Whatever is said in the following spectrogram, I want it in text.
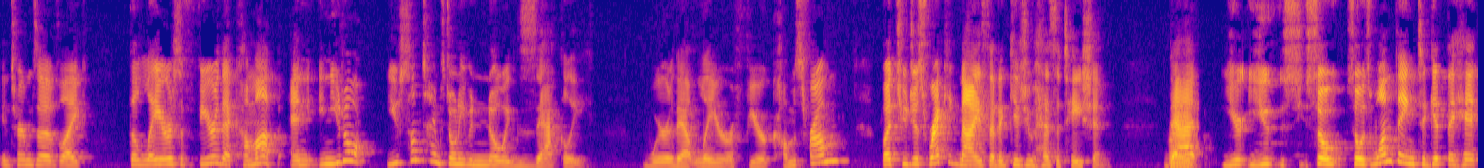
in terms of like the layers of fear that come up. And, and you don't, you sometimes don't even know exactly where that layer of fear comes from, but you just recognize that it gives you hesitation. That you're you so so it's one thing to get the hit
